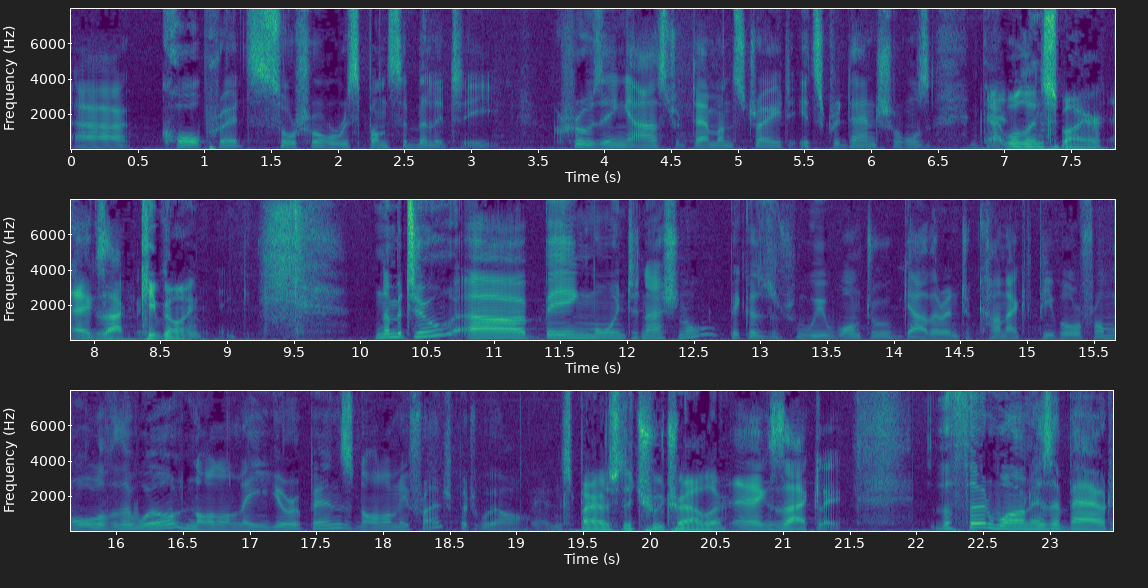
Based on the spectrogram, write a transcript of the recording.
uh, corporate social responsibility. Cruising as to demonstrate its credentials. That will inspire. Exactly. Keep going. Number two, uh, being more international because we want to gather and to connect people from all over the world, not only Europeans, not only French, but we are. Inspires the true traveler. Exactly. The third one is about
